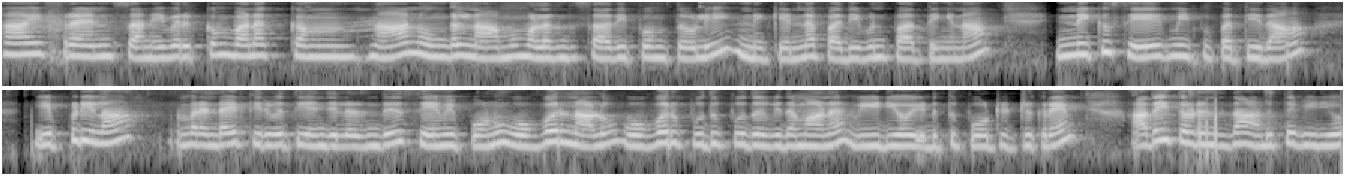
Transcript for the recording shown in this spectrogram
ஹாய் ஃப்ரெண்ட்ஸ் அனைவருக்கும் வணக்கம். நான் உங்கள் நாமும் வளர்ந்து சாதிப்போம் தோழி. இன்றைக்கி என்ன பதிவுன்னு பார்த்தீங்கன்னா இன்றைக்கும் சேமிப்பு பற்றி தான். எப்படிலாம் நம்ம ரெண்டாயிரத்தி இருபத்தி அஞ்சிலிருந்து சேமிப்போனும் ஒவ்வொரு நாளும் ஒவ்வொரு புது புது விதமான வீடியோ எடுத்து போட்டுட்ருக்கிறேன். அதை தொடர்ந்து தான் அடுத்த வீடியோ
